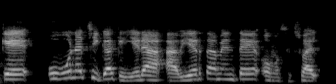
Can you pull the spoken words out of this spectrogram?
que hubo una chica que ya era abiertamente homosexual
